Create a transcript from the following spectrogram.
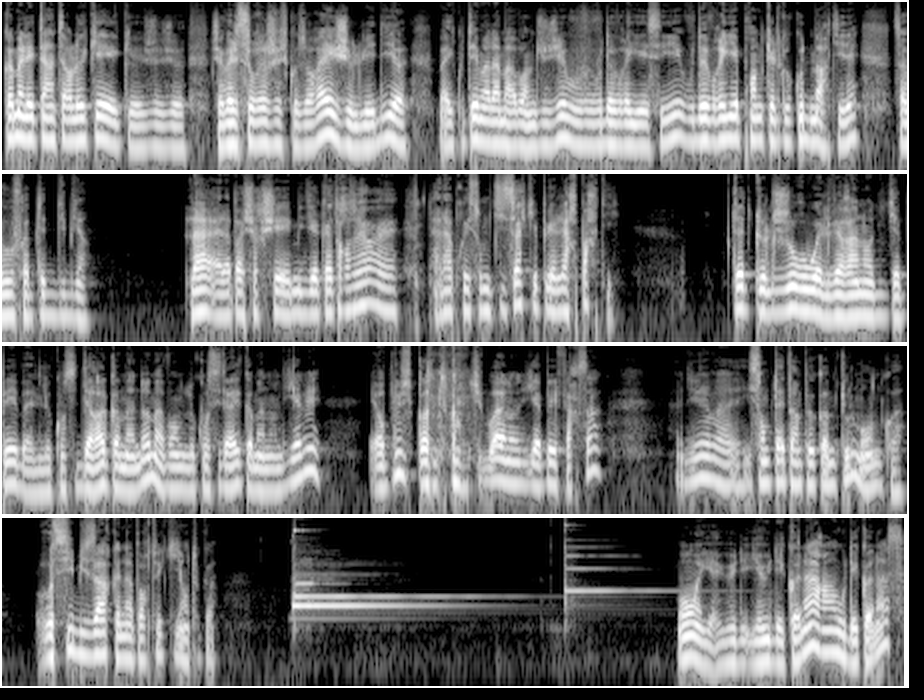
comme elle était interloquée et que je, j'avais le sourire jusqu'aux oreilles, je lui ai dit euh, bah écoutez madame avant de juger, vous, devriez essayer, vous devriez prendre quelques coups de martinet, ça vous ferait peut-être du bien. Là, elle a pas cherché midi à 14h, elle, elle a pris son petit sac et puis elle est repartie. Peut-être que le jour où elle verra un handicapé, bah, elle le considérera comme un homme avant de le considérer comme un handicapé. Et en plus, quand, tu vois un handicapé faire ça, elle dit, ah, bah, ils sont peut-être un peu comme tout le monde, quoi. Aussi bizarre que n'importe qui, en tout cas. Bon, il y a eu, y a eu des connards hein, ou des connasses,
